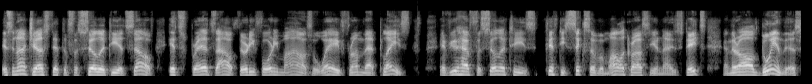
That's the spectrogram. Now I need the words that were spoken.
is not just at the facility itself. It spreads out 30 40 miles away from that place. If you have facilities 56 of them all across the united states and they're all doing this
